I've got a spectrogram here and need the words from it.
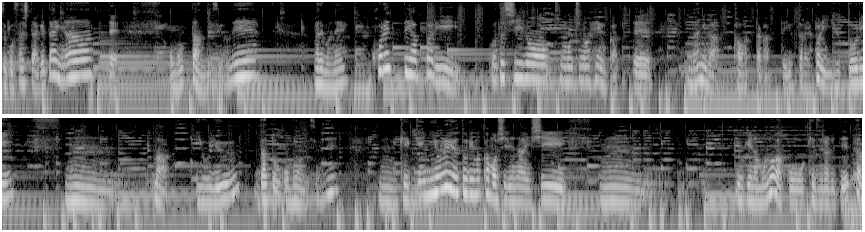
過ごさせてあげたいなって思ったんですよね。まあ、でもねこれってやっぱり私の気持ちの変化って何が変わったかって言ったらやっぱりゆとりうんまあ余裕だと思うんですよね。うん、経験によるゆとりかもしれないし、うん、余計なものがこう削られていった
